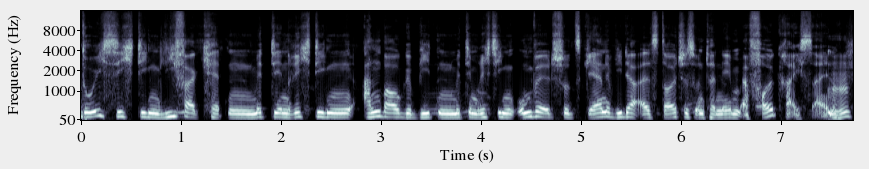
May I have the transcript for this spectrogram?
durchsichtigen Lieferketten, mit den richtigen Anbaugebieten, mit dem richtigen Umweltschutz gerne wieder als deutsches Unternehmen erfolgreich sein. Mhm.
